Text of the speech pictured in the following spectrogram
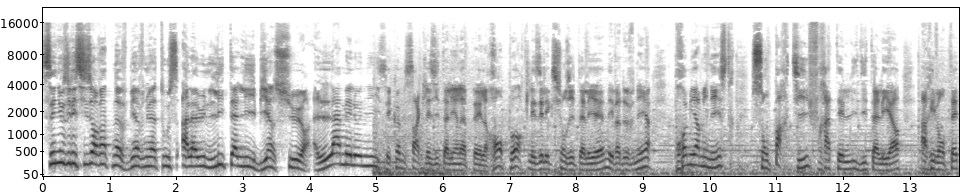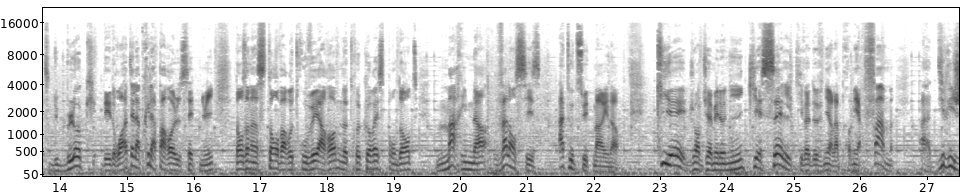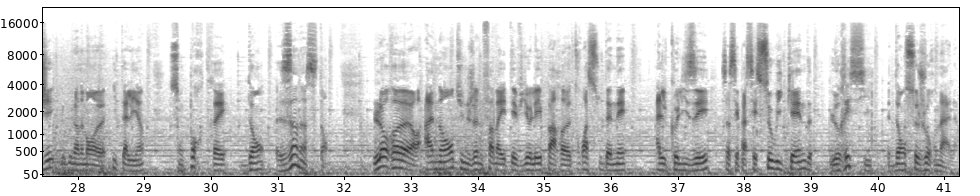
C'est News, il est 6h29. Bienvenue à tous. À la une, l'Italie, bien sûr. La Mélanie, c'est comme ça que les Italiens l'appellent, remporte les élections italiennes et va devenir première ministre. Son parti, Fratelli d'Italia, arrive en tête du bloc des droites. Elle a pris la parole cette nuit. Dans un instant, on va retrouver à Rome notre correspondante Marina Valencis. A tout de suite, Marina. Qui est Giorgia Meloni? Qui est celle qui va devenir la première femme à diriger le gouvernement euh, italien Son portrait dans un instant. L'horreur à Nantes, une jeune femme a été violée par euh, trois Soudanais alcoolisés. Ça s'est passé ce week-end. Le récit dans ce journal.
